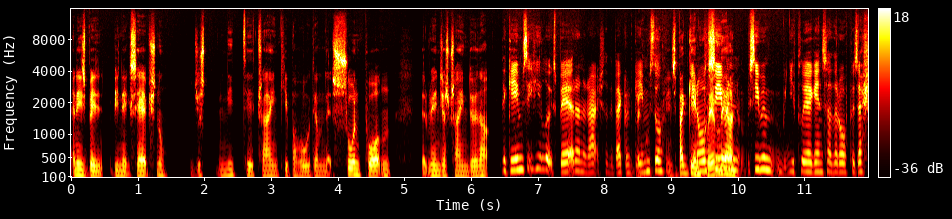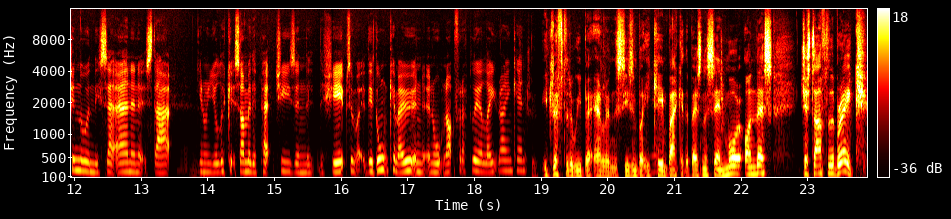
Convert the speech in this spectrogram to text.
and he's been been exceptional. We just need to try and keep a hold of him. That's so important that Rangers try and do that. The games that he looks better in are actually the bigger games, though. It's a big game. You know, see when, see when you play against other opposition though, and they sit in, and it's that you know you look at some of the pitches and the, the shapes, and they don't come out and, and open up for a player like Ryan Kent. He drifted a wee bit earlier in the season, but he came back at the business end. More on this just after the break.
